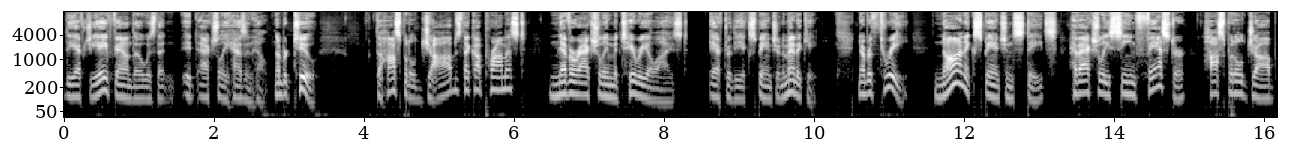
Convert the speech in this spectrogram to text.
the FGA found though was that it actually hasn't helped. Number two, the hospital jobs that got promised never actually materialized after the expansion of Medicaid. Number three, non expansion states have actually seen faster hospital job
